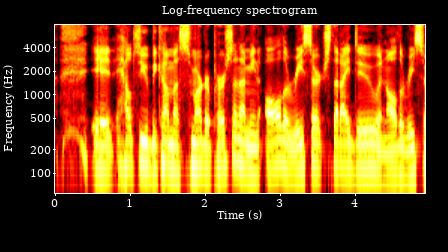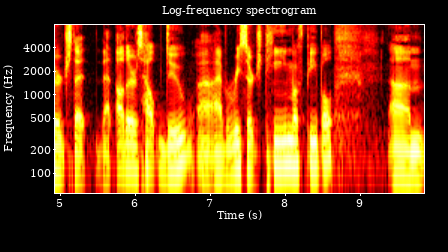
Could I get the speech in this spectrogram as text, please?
it helps you become a smarter person. I mean, all the research that I do and all the research that that others help do. Uh, I have a research team of people. Um,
